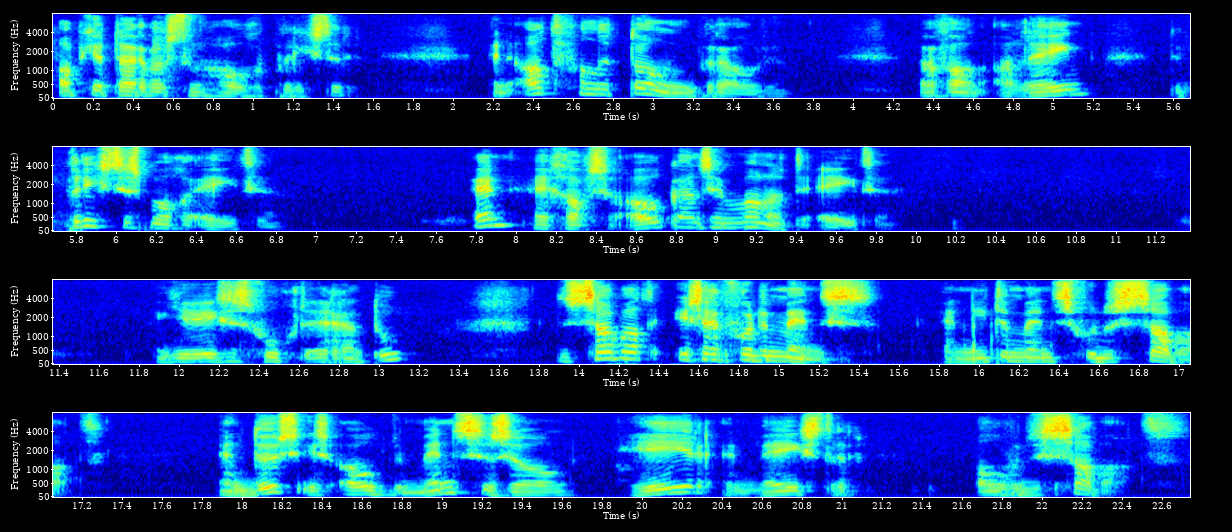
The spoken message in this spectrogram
Abjatar was toen hoge priester en at van de toonbroden, waarvan alleen de priesters mogen eten. En hij gaf ze ook aan zijn mannen te eten. En Jezus voegde eraan toe: De sabbat is er voor de mens en niet de mens voor de sabbat. En dus is ook de mensenzoon heer en meester over de sabbat.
